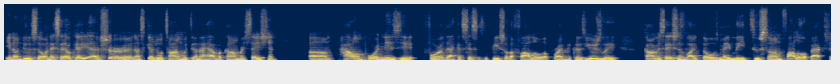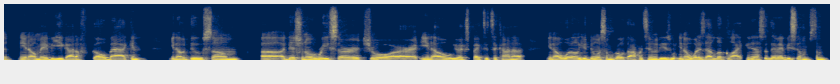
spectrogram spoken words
you know do so. And they say, okay, yeah, sure, and I schedule time with you and I have a conversation. Um, how important is it for that consistency piece or the follow up, right? Because usually conversations like those may lead to some follow up action. You know, maybe you got to go back and you know, do some uh, additional research or, you know, you're expected to kind of, you know, well, you're doing some growth opportunities. You know, what does that look like? You know, so there may be some some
